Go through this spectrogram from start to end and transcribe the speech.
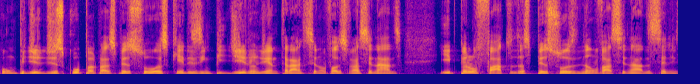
com um pedido de desculpa para as pessoas que eles impediram de entrar se não fossem vacinadas e pelo fato das pessoas não vacinadas serem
